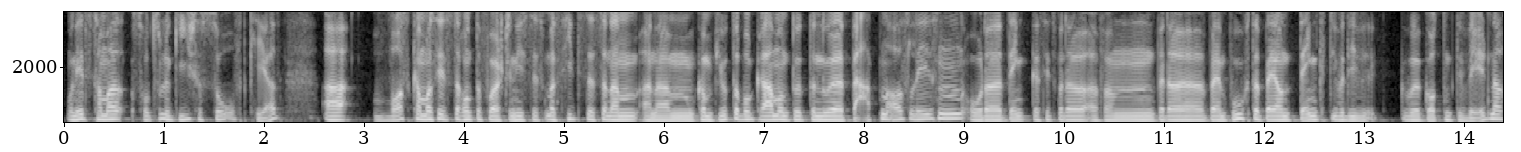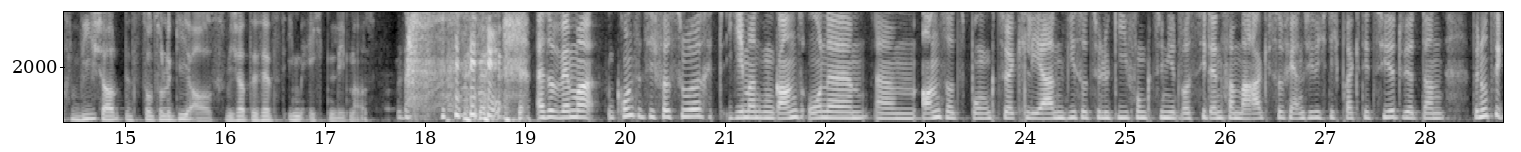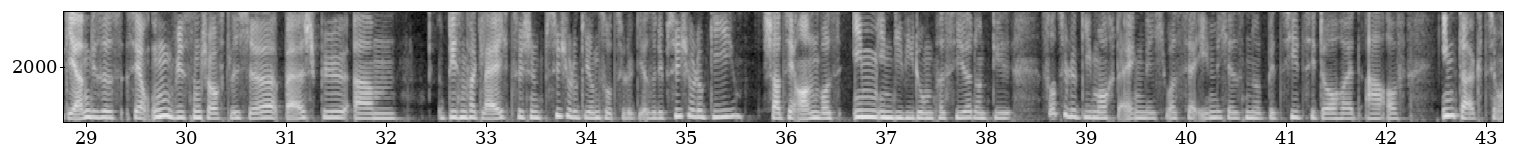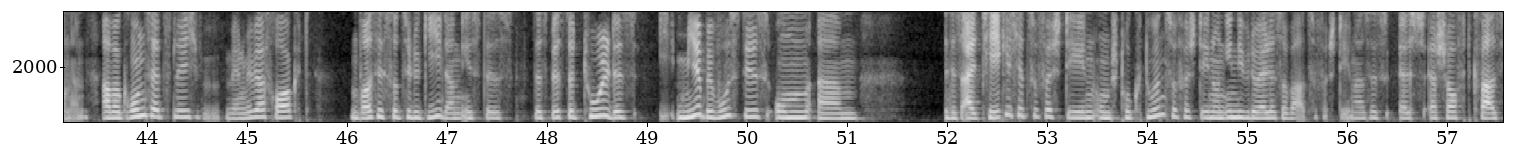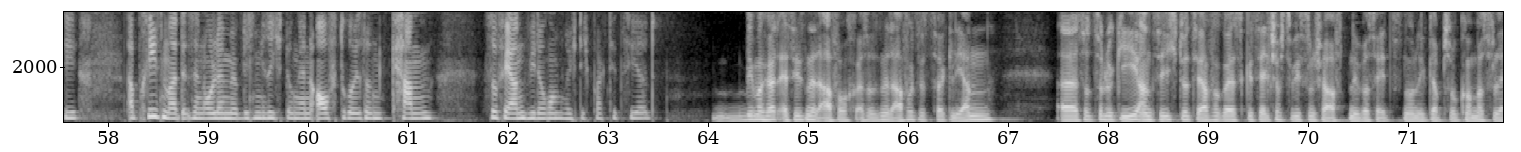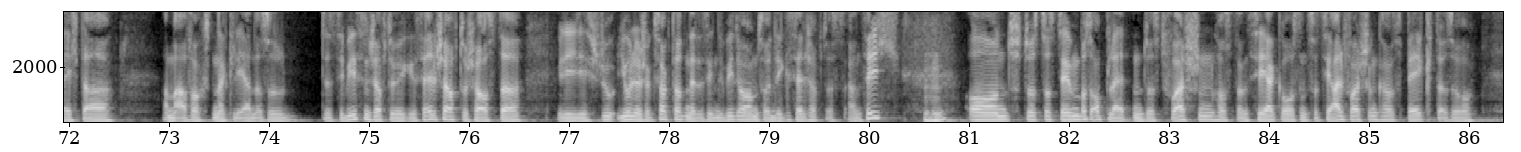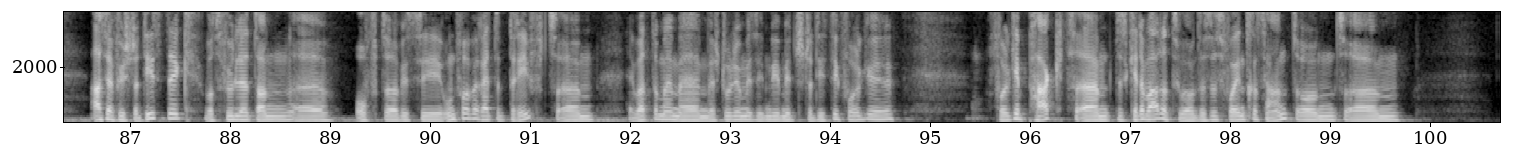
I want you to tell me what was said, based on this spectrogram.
Und jetzt haben wir Soziologie schon so oft gehört. Äh, was kann man sich jetzt darunter vorstellen? Ist das, man sitzt jetzt an einem, an einem Computerprogramm und tut da nur Daten auslesen oder denkt, sitzt man da einem, bei der, beim Buch dabei und denkt über, die, über Gott und die Welt nach? Wie schaut jetzt Soziologie aus? Wie schaut das jetzt im echten Leben aus? also wenn man grundsätzlich versucht, jemanden ganz ohne ähm, Ansatzpunkt zu erklären, wie Soziologie funktioniert, was sie denn vermag, sofern sie richtig praktiziert wird, dann benutze ich gern dieses sehr unwissenschaftliche Beispiel. Ähm, diesen Vergleich zwischen Psychologie und Soziologie. Also die Psychologie schaut sich an, was im Individuum passiert und die Soziologie macht eigentlich was sehr ähnliches, nur bezieht sie da halt auch auf Interaktionen. Aber grundsätzlich, wenn mir wer fragt, was ist Soziologie, dann ist es das, das beste Tool, das mir bewusst ist, um ähm, das Alltägliche zu verstehen, um Strukturen zu verstehen und Individuelles aber auch zu verstehen. Also es, es erschafft quasi ein Prisma, das in alle möglichen Richtungen aufdröseln kann, sofern wiederum richtig praktiziert. Wie man hört, es ist nicht einfach. Also es ist nicht einfach, das zu erklären. Äh, Soziologie an sich tut sich einfach als Gesellschaftswissenschaften übersetzen und ich glaube, so kann man es vielleicht da am einfachsten erklären. Also das ist die Wissenschaft über die Gesellschaft. Du schaust da, wie die Julia schon gesagt hat, nicht das Individuum, sondern die Gesellschaft an sich. Mhm. Und du hast aus dem was ableiten. Du hast Forschen, hast einen sehr großen Sozialforschungsaspekt, also auch sehr viel Statistik, was viele dann äh, oft ein bisschen unvorbereitet trifft. Ähm, hey, warte mal, mein, mein, Studium ist irgendwie mit Statistik vollge, vollgepackt. Ähm, das gehört aber auch dazu und das ist voll interessant und ähm,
